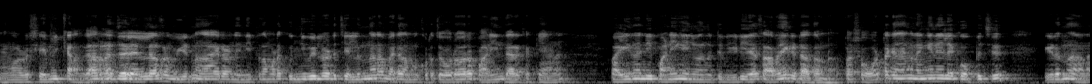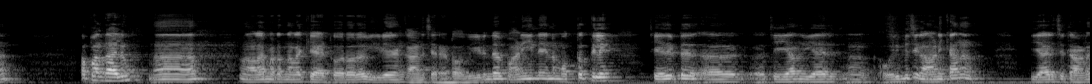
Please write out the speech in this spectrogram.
ഞങ്ങളോട് ക്ഷമിക്കണം. കാരണം വെച്ചാൽ എല്ലാ ദിവസവും വീട്ടിൽ നിന്നായതുകൊണ്ട് ഇനിയിപ്പോൾ നമ്മുടെ കുഞ്ഞു വീട്ടിലോട്ട് ചെല്ലുന്നിടം വരെ നമുക്ക് കുറച്ച് ഓരോരോ പണിയും തിരക്കൊക്കെയാണ്. വൈകുന്നേരം ഈ പണിയും കഴിഞ്ഞ് വന്നിട്ട് വീഡിയോ ചെയ്യാൻ സമയം കിട്ടാത്തതുകൊണ്ട് അപ്പോൾ ഷോട്ടൊക്കെ ഞങ്ങൾ എങ്ങനെയൊക്കെ ഒപ്പിച്ച് ഇടുന്നതാണ്. അപ്പോൾ എന്തായാലും നാളെ മറ്റന്നാളൊക്കെ ആയിട്ട് ഓരോരോ വീഡിയോ ഞാൻ കാണിച്ചു തരാം കേട്ടോ. വീടിന്റെ പണീന്റെ തന്നെ മൊത്തത്തിൽ ചെയ്തിട്ട് ചെയ്യാമെന്ന് വിചാരി ഒരുമിച്ച് കാണിക്കാമെന്ന് വിചാരിച്ചിട്ടാണ്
